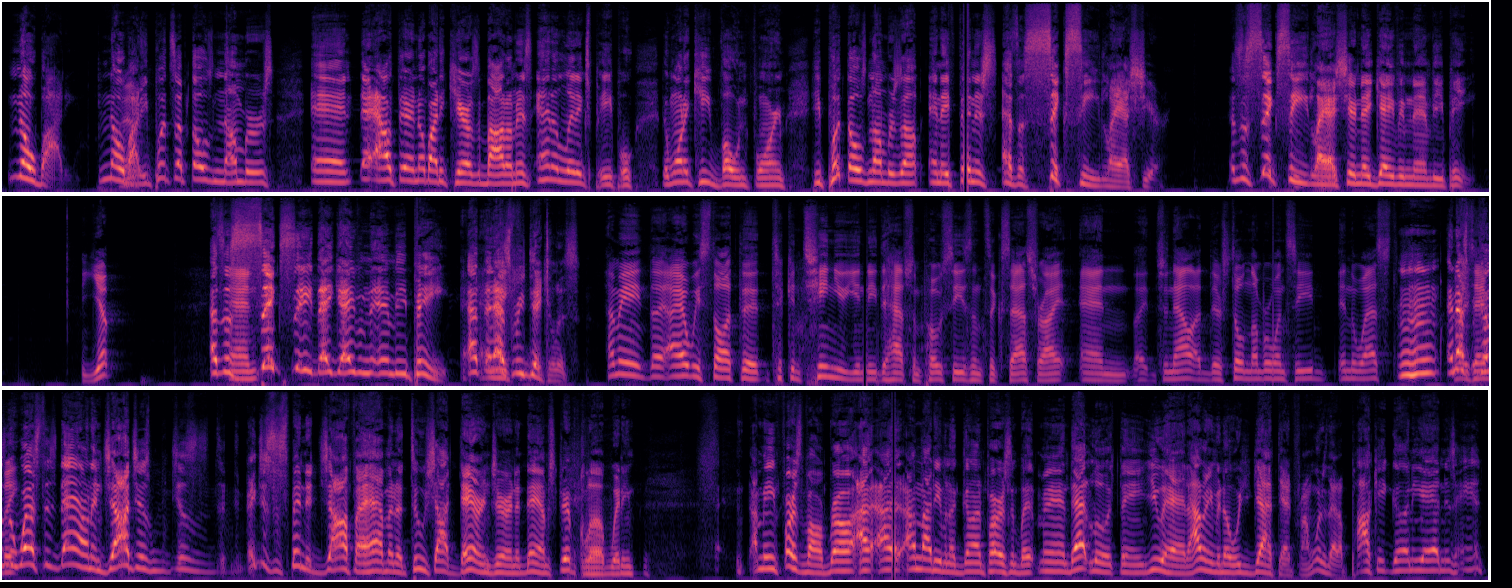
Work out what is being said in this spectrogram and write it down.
Nobody. Nobody puts up those numbers and they're out there nobody cares about them. And it's analytics people that want to keep voting for him. He put those numbers up and they finished as a six seed last year. As a six seed last year and they gave him the MVP. Yep. As a And- six seed, they gave him the MVP. That's they- ridiculous. I mean, I always thought that to continue, you need to have some postseason success, right? And so now they're still number one seed in the West. Mm-hmm. And that's because the West is down, and Ja just just they just suspended Ja for having a two shot Derringer in a damn strip club with him. I mean, first of all, bro, I, I I'm not even a gun person, but man, that little thing you had, I don't even know where you got that from. What is that? A pocket gun he had in his hand?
